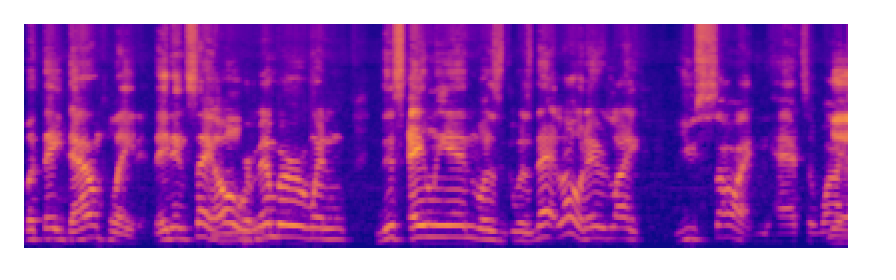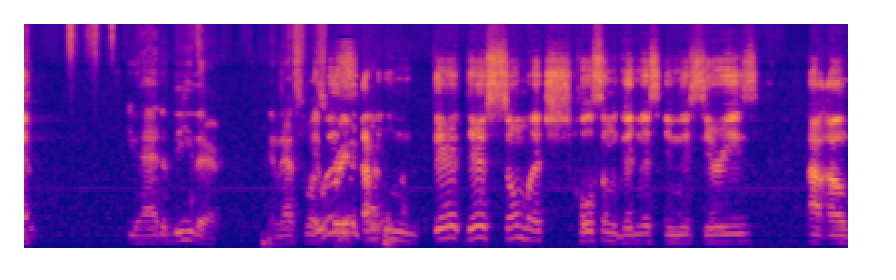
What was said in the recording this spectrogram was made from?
but they downplayed it. They didn't say, Oh, Mhm. remember when this alien was was that low? They were like, You saw it, you had to watch Yeah. it, you had to be there. And that's what's was. great I about it. mean, there there's so much wholesome goodness in this series. I,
